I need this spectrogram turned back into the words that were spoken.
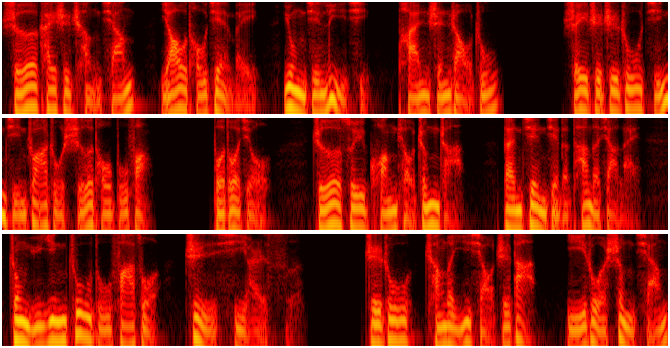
蛇开始逞强，摇头见尾，用尽力气盘身绕珠。谁知蜘蛛紧紧抓住蛇头不放。不多久，蛇虽狂跳挣扎，但渐渐地瘫了下来，终于因猪毒发作窒息而死。蜘蛛成了以小制大、以弱胜强、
